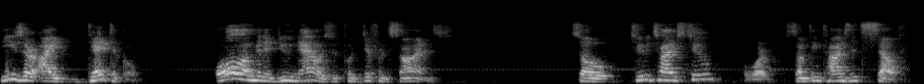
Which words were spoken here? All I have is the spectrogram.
These are identical. All I'm going to do now is just put different signs. So 2 times 2, 4. Something times itself.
